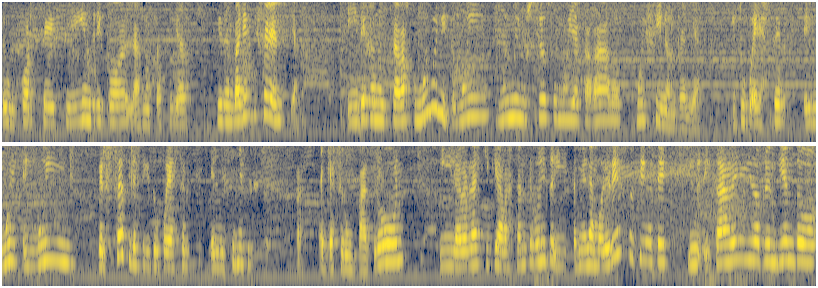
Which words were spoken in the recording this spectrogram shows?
de un corte cilíndrico, las mostacillas tienen varias diferencias y dejan un trabajo muy bonito, muy, muy minucioso, muy acabado, muy fino en realidad. Y tú puedes hacer, es muy, es muy versátil, así que tú puedes hacer el diseño que se Hay que hacer un patrón, y la verdad es que queda bastante bonito y me enamoré de eso, fíjate, y, cada vez he ido aprendiendo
